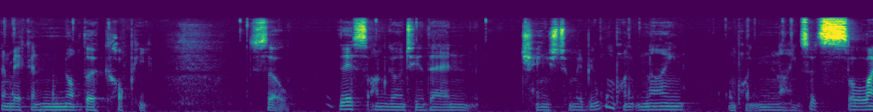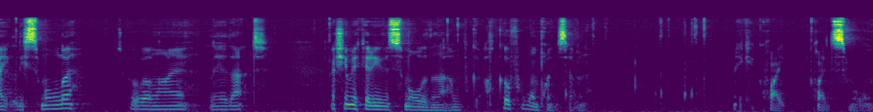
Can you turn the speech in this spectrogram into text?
and make another copy. So this I'm going to then change to maybe 1.9, 1.9. So it's slightly smaller. So overlay layer that. Actually make it even smaller than that. I'll, I'll go for 1.7. Make it quite, quite small.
